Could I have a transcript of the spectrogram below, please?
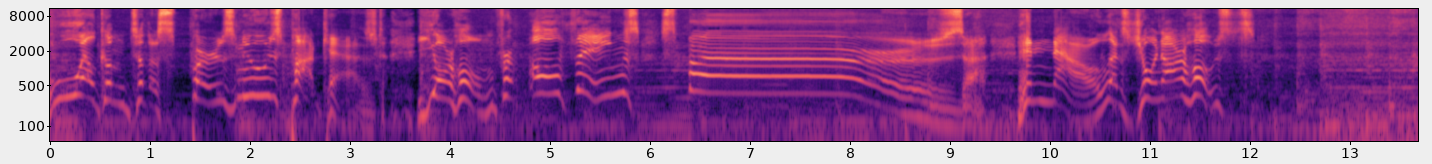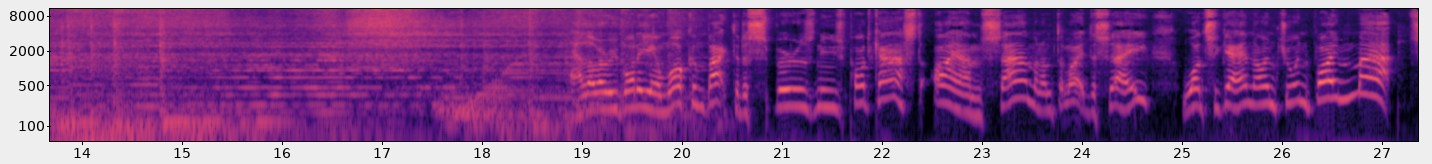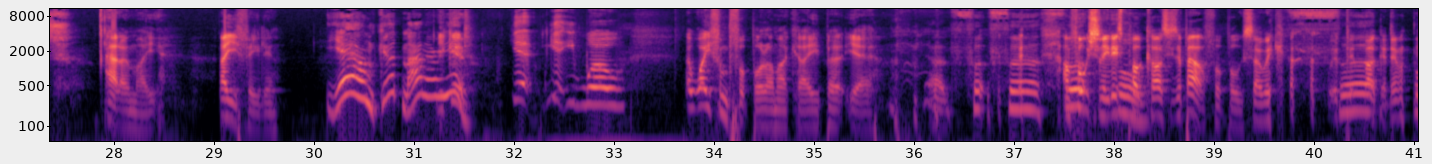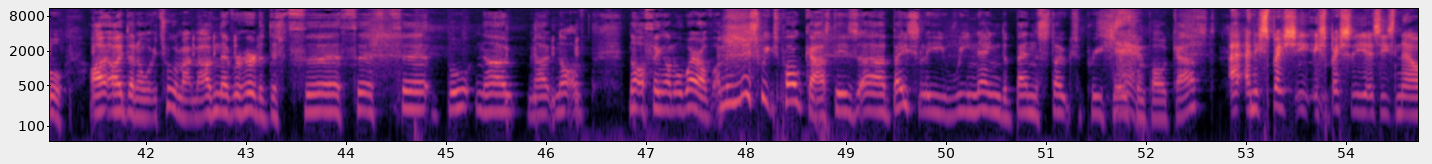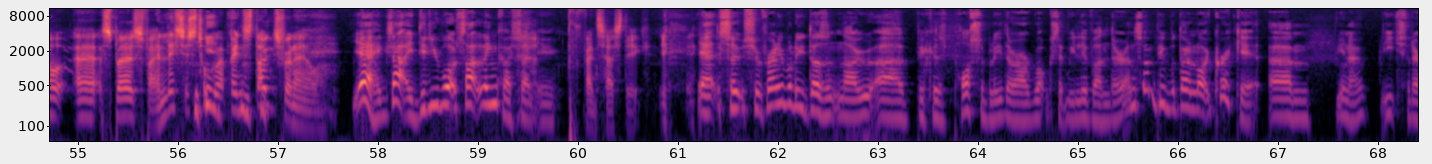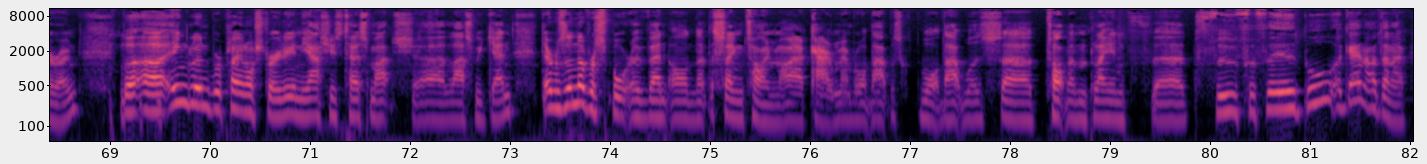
Welcome to the Spurs News Podcast, your home for all things Spurs. And now let's join our hosts. Hello, everybody, and welcome back to the Spurs News Podcast. I am Sam, and I'm delighted to say, once again, I'm joined by Matt. Hello, mate. How are you feeling? Yeah, I'm good, man. How are You good? Yeah, yeah. Well, away from football, I'm okay, but yeah. Uh, f- f- Unfortunately, this podcast is about football, so we we're a bit buggered, aren't we? Football. I, I don't know what you're talking about, man. I've never heard of this football. No, no, not a, not a thing I'm aware of. I mean, this week's podcast is uh, basically renamed the Ben Stokes Appreciation Yeah. Podcast. And especially, especially as he's now uh, a Spurs fan, let's just talk about Ben Stokes for an hour. Yeah, exactly. Did you watch that link I sent you? Fantastic. Yeah, so so for anybody who doesn't know, uh, because possibly there are rocks that we live under, and some people don't like cricket. Um, you know, each to their own. But uh, England were playing Australia in the Ashes Test match uh, last weekend. There was another sport event on at the same time. I can't remember what that was. What that was? Uh, Tottenham playing uh, foo for football again. I don't know.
